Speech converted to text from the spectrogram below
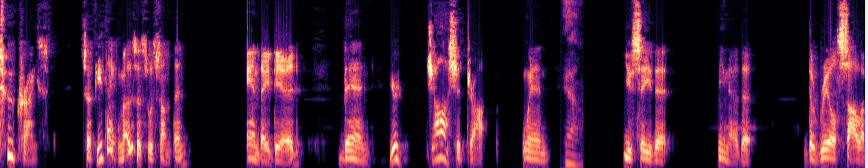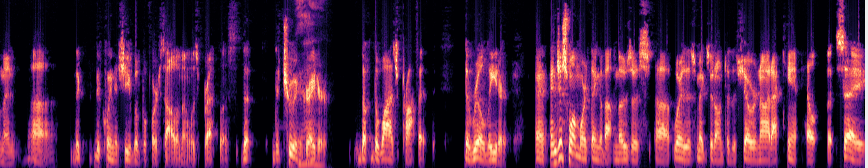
to Christ. So if you think Moses was something, and they did, then your jaw should drop when yeah. you see that, you know, the the real Solomon, uh, the the Queen of Sheba before Solomon was breathless, the the true and yeah. greater, the the wise prophet, the real leader. And, and just one more thing about Moses, uh, whether this makes it onto the show or not, I can't help but say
